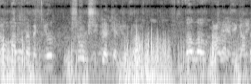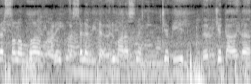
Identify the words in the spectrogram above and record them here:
ve onlar orada bekliyor. İşte o müşrikler geliyorlar. Ve Allahu Teala Peygamber sallallahu aleyhi ve sellem ile ölüm arasına ince bir örümcek ağıyla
